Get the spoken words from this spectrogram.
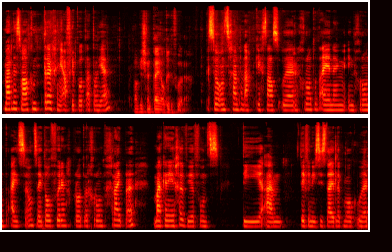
Marnus, welkom terug in die Afripot ateljee. Dankie Shantay, altyd 'n voorreg. So ons gaan vandag 'n bietjie gesels oor grondonteiening en grondeise. Ons het al voorheen gepraat oor grondgrype, maar kan jy gou weer vir ons die ehm um, definisies duidelik maak oor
